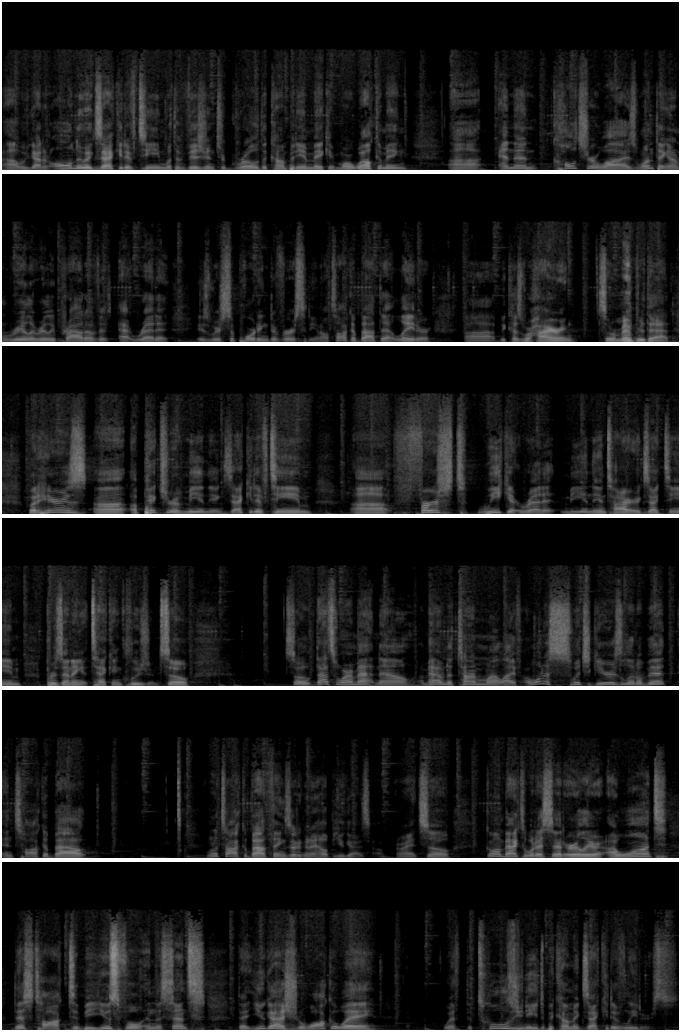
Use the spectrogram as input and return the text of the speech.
Uh, we've got an all new executive team with a vision to grow the company and make it more welcoming. Uh, and then culture wise, one thing I'm really, really proud of at Reddit is we're supporting diversity. And I'll talk about that later uh, because we're hiring, so remember that. But here's uh, a picture of me and the executive team. Uh, first week at Reddit, me and the entire exec team presenting at Tech Inclusion. So, so that's where I'm at now. I'm having a time of my life. I want to switch gears a little bit and talk about. I want to talk about things that are going to help you guys out. All right, so going back to what I said earlier, I want this talk to be useful in the sense that you guys should walk away with the tools you need to become executive leaders.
